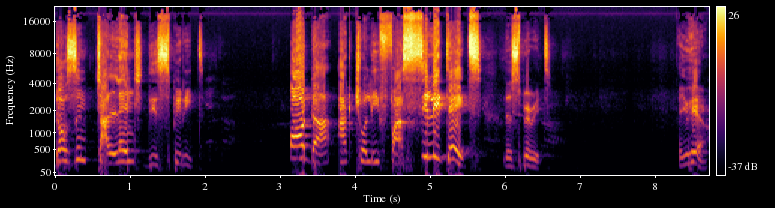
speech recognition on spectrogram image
doesn't challenge the Spirit, order actually facilitates the Spirit. Are you here?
